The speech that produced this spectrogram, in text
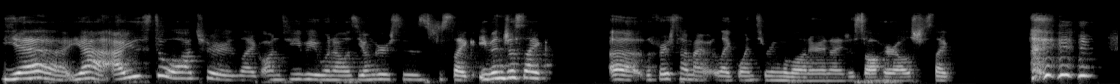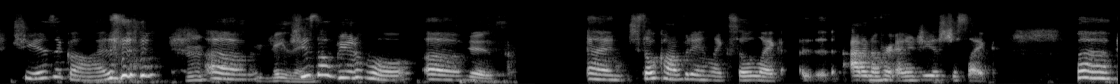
Yeah, yeah. I used to watch her like on TV when I was younger. So it's just like even just like uh the first time I like went to Ring of Honor and I just saw her, I was just like she is a god. Mm-hmm. um Amazing. she's so beautiful. Um she is and so confident like so like i don't know her energy is just like uh.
